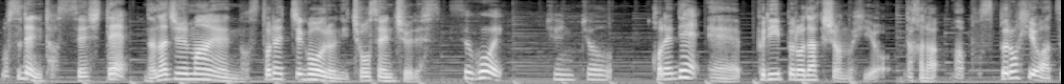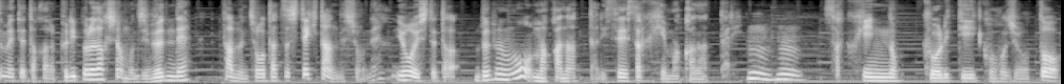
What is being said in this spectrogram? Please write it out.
もうすでに達成して70万円のストレッチゴールに挑戦中です。すごい。順調。これで、えープリプロダクションの費用。だから、まあ、ポスプロ費を集めてたから、プリプロダクションも自分で多分調達してきたんでしょうね。用意してた部分を賄ったり、制作費賄ったり、うんうん。作品のクオリティ向上と、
